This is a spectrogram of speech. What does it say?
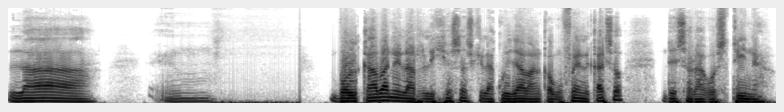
la em, volcaban en las religiosas que la cuidaban, como fue en el caso de Sor Agostina.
